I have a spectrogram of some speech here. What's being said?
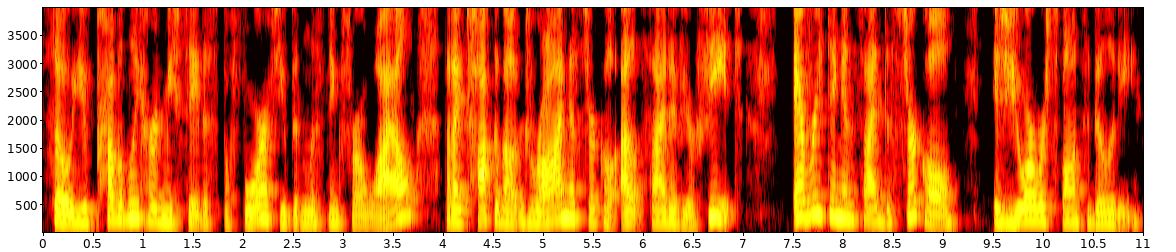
So, you've probably heard me say this before if you've been listening for a while, but I talk about drawing a circle outside of your feet. Everything inside the circle is your responsibility.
